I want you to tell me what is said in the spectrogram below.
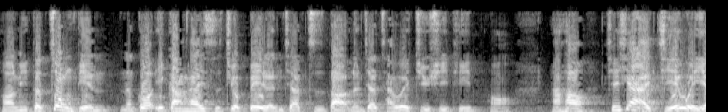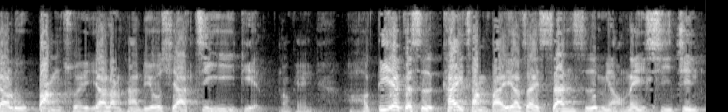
啊你的重点能够一刚开始就被人家知道，人家才会继续听，哦。然后接下来结尾要如棒槌，要让他留下记忆点，OK。好，第二个是开场白要在三十秒内吸睛，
